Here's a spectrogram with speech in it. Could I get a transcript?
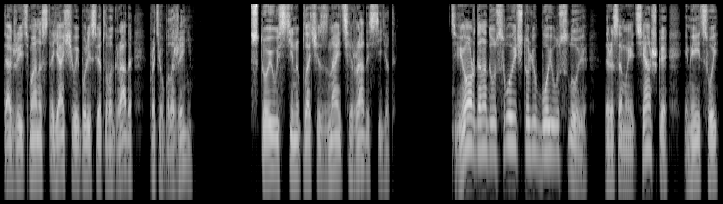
также и тьма настоящего и поле светлого града противоположение. Стоя у стены плача, знайте, радость идет. Твердо надо усвоить, что любое условие, даже самое тяжкое, имеет свой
